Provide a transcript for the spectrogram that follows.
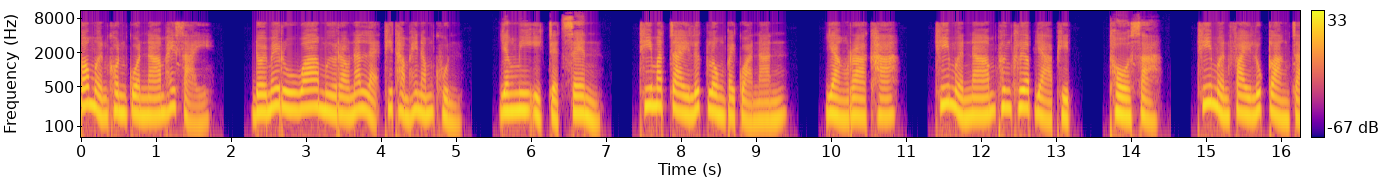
ก็เหมือนคนกวนน้ำให้ใส โดยไม่รู้ว่ามือเรานั่นแหละที่ทำให้น้ำขุ่นยังมีอีกเจ็ดเส้น ที่มัดใจลึกลงไปกว่านั้น อย่างราคะ ที่เหมือนน้ำพิ่งเคลือบยาพิษ โทสะที่เหมือนไฟลุกกลางใจ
